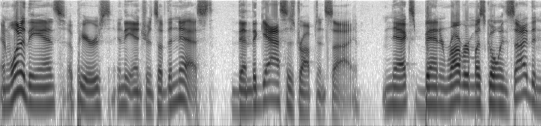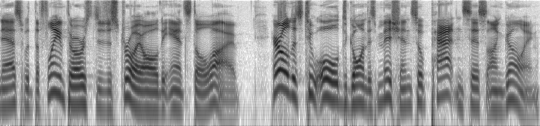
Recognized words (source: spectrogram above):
and one of the ants appears in the entrance of the nest. Then the gas is dropped inside. Next, Ben and Robert must go inside the nest with the flamethrowers to destroy all the ants still alive. Harold is too old to go on this mission, so Pat insists on going.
